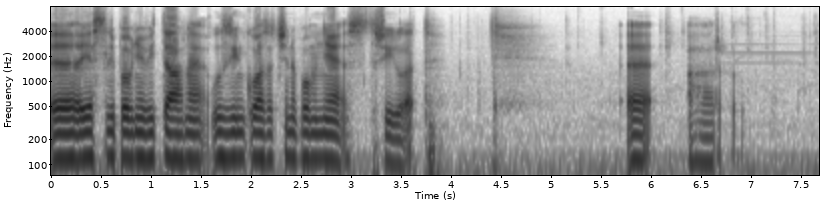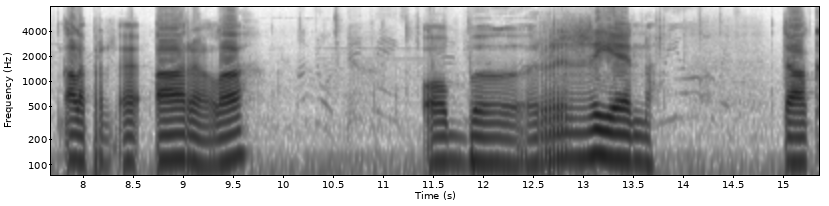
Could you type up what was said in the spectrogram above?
eh, jestli po mně vytáhne uzinku a začne po mně střílet. E, R, ale pr, e, Arl O'Brien. Tak,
